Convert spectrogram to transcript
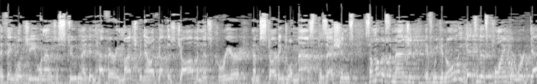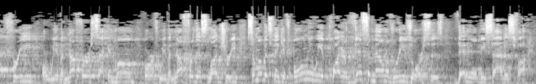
They think, well, gee, when I was a student, I didn't have very much, but now I've got this job and this career, and I'm starting to amass possessions. Some of us imagine if we can only get to this point where we're debt free, or we have enough for a second home, or if we have enough for this luxury, some of us think if only we acquire this amount of resources, then we'll be satisfied.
